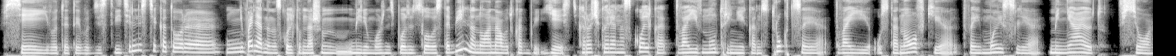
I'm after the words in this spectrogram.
всей вот этой вот действительности, которая непонятно, насколько в нашем мире можно использовать слово стабильно, но она вот как бы есть. Короче говоря, насколько твои внутренние конструкции, твои установки, твои мысли меняют все,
